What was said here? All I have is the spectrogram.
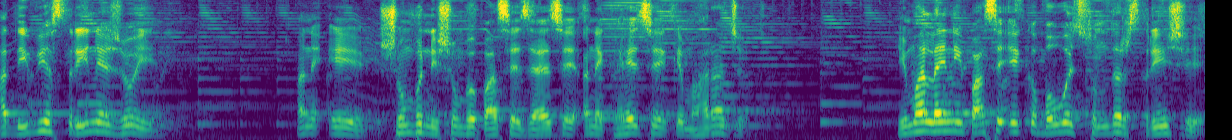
આ દિવ્ય સ્ત્રીને જોઈ અને એ શુંભ નિશુંભ પાસે જાય છે અને કહે છે કે મહારાજ, હિમાલયની પાસે એક બહુ જ સુંદર સ્ત્રી છે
